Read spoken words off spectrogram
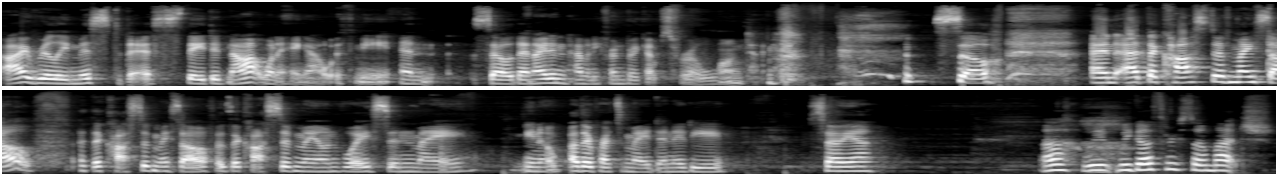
I really missed this. They did not want to hang out with me. And so then I didn't have any friend breakups for a long time. so and at the cost of myself, at the cost of myself, at the cost of my own voice and my, you know, other parts of my identity. So yeah. Uh, we we go through so much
